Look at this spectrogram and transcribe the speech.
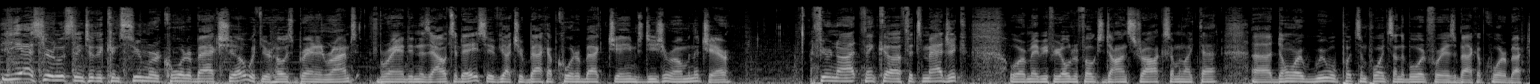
Yes, you're listening to the Consumer Quarterback Show with your host, Brandon Rhimes. Brandon is out today, so you've got your backup quarterback, James DeGerome, in the chair. If you're not, think uh, Fitzmagic, or maybe for your older folks, Don Strock, something like that. Uh, don't worry, we will put some points on the board for you as a backup quarterback.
